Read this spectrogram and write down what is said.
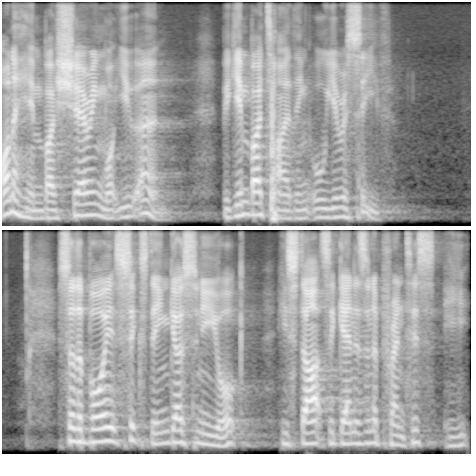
Honor him by sharing what you earn. Begin by tithing all you receive. So the boy at 16 goes to New York. He starts again as an apprentice. He,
